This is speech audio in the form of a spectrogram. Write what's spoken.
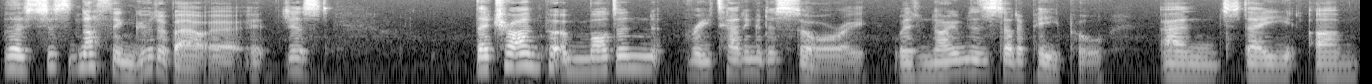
there's just nothing good about it. It just... They try and put a modern retelling of the story with gnomes instead of people, and they, um,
